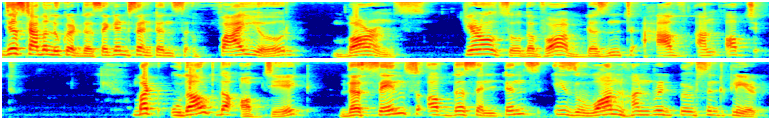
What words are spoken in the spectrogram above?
Just have a look at the second sentence, fire burns. Here also the verb doesn't have an object. But without the object, the sense of the sentence is 100% clear.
